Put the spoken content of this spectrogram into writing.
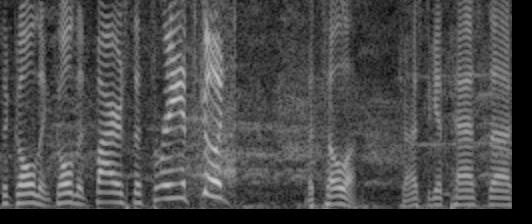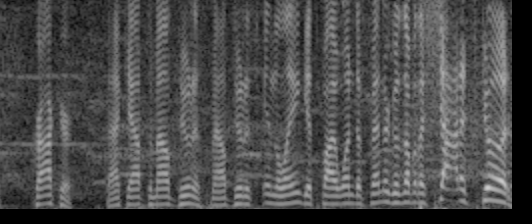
to Golden. Golden fires the three. It's good. Mitola tries to get past uh, Crocker. Back out to Maldunas. Maldunas in the lane, gets by one defender, goes up with a shot. It's good.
